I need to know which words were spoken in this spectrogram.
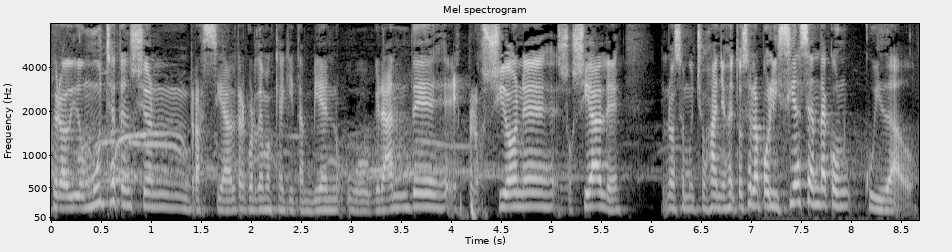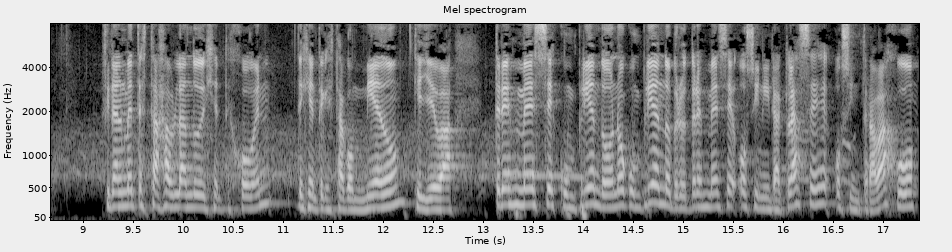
pero ha habido mucha tensión racial. Recordemos que aquí también hubo grandes explosiones sociales no hace muchos años. Entonces la policía se anda con cuidado. Finalmente estás hablando de gente joven, de gente que está con miedo, que lleva tres meses cumpliendo o no cumpliendo, pero tres meses o sin ir a clase o sin trabajo,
